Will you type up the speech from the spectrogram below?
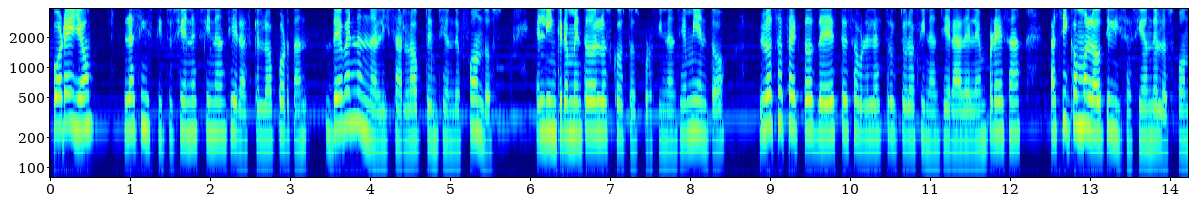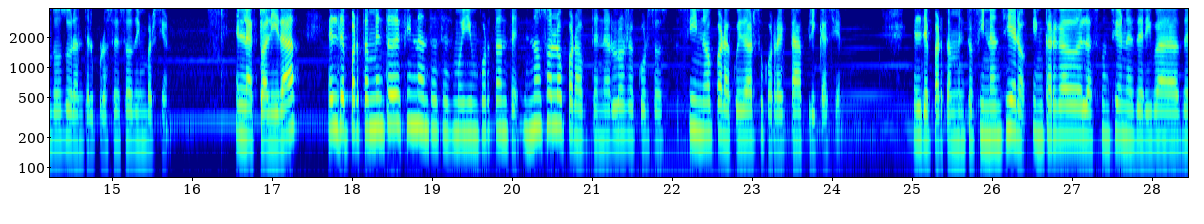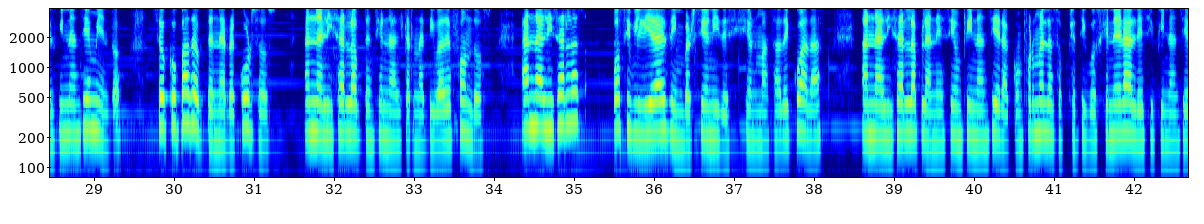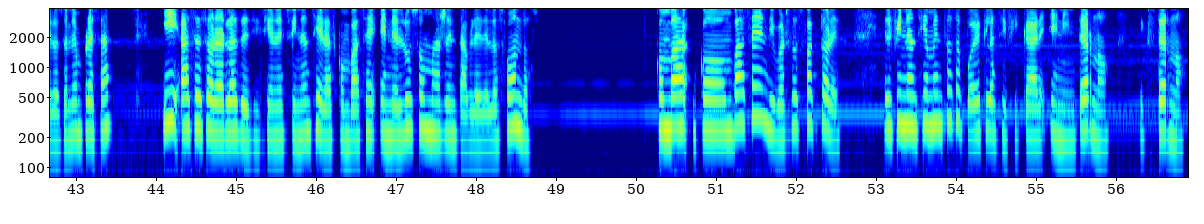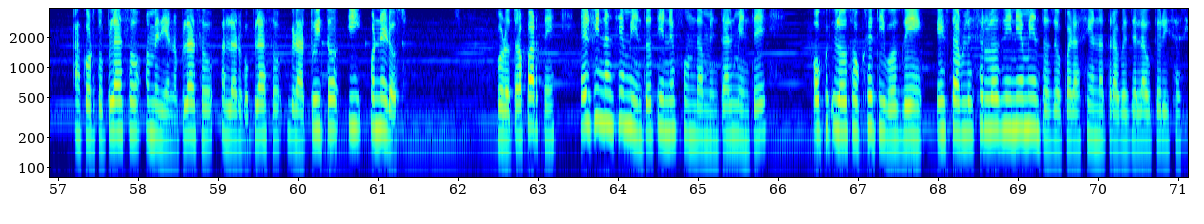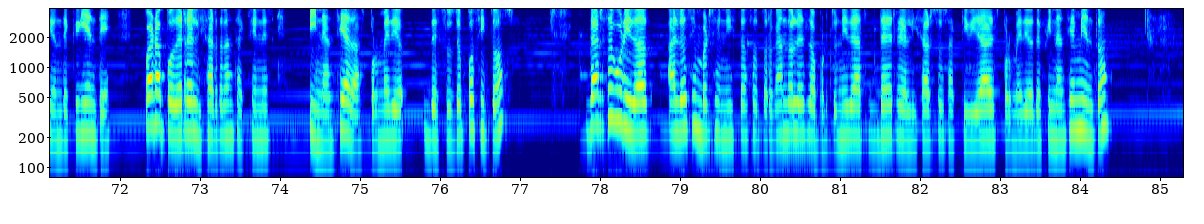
Por ello, las instituciones financieras que lo aportan deben analizar la obtención de fondos, el incremento de los costos por financiamiento, los efectos de este sobre la estructura financiera de la empresa, así como la utilización de los fondos durante el proceso de inversión. En la actualidad, el Departamento de Finanzas es muy importante no solo para obtener los recursos, sino para cuidar su correcta aplicación. El departamento financiero, encargado de las funciones derivadas del financiamiento, se ocupa de obtener recursos, analizar la obtención alternativa de fondos, analizar las posibilidades de inversión y decisión más adecuadas, analizar la planeación financiera conforme a los objetivos generales y financieros de la empresa y asesorar las decisiones financieras con base en el uso más rentable de los fondos. Con, base en diversos factores, el financiamiento se puede clasificar en interno, externo, a corto plazo, a mediano plazo, a largo plazo, gratuito y oneroso. Por otra parte, el financiamiento tiene fundamentalmente los objetivos de establecer los lineamientos de operación a través de la autorización de cliente para poder realizar transacciones financiadas por medio de sus depósitos, Dar seguridad a los inversionistas otorgándoles la oportunidad de realizar sus actividades por medio de financiamiento.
